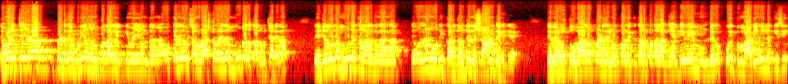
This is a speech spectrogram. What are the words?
ਤੇ ਹੁਣ ਇੱਥੇ ਜਿਹੜਾ ਪਿੰਡ ਦੀਆਂ ਬੁੜੀਆਂ ਸਾਨੂੰ ਪਤਾ ਕਿ ਕਿਵੇਂ ਹੁੰਦਾ ਉਹ ਕਹਿੰਦੀਆਂ ਵੀ ਸਾਨੂੰ ਲਾਸਟ ਵਾਰ ਇਹਦਾ ਮੂੰਹ ਤਾਂ ਦਿਖਾ ਦਿਓ ਵਿਚਾਰੇ ਦਾ। ਤੇ ਜਦੋਂ ਉਹਦਾ ਮੂੰਹ ਦੇਖਣ ਲੱਗਦੀਆਂ ਗਾ, ਤੇ ਉਹਨਾਂ ਨੂੰ ਉਹਦੀ ਗਰਦਨ ਤੇ ਨਿਸ਼ਾਨ ਦਿਖਦੇ ਆ। ਤੇ ਫਿਰ ਉਸ ਤੋਂ ਬਾਅਦ ਪਿੰਡ ਦੇ ਲੋਕਾਂ ਨੂੰ ਇੱਕ ਗੱਲ ਪਤਾ ਲੱਗ ਜਾਂਦੀ ਵੀ ਇਹ ਮੁੰਡੇ ਨੂੰ ਕੋਈ ਬਿਮਾਰੀ ਨਹੀਂ ਲੱਗੀ ਸੀ,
